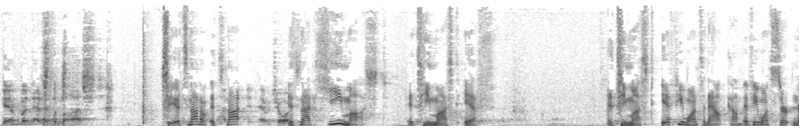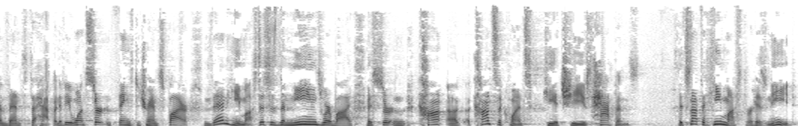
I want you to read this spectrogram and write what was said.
Yeah, but that's the must. See, it's not a, it's not, didn't have a choice. it's not he must. It's he must if. It's he must if he wants an outcome, if he wants certain events to happen, if he wants certain things to transpire, then he must. This is the means whereby a certain con- uh, a consequence he achieves happens. It's not that he must for his need.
